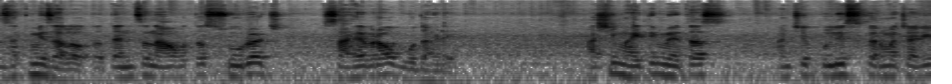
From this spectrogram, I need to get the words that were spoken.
जखमी झाला होता. त्यांचं नाव होतं सूरज साहेबराव बोधाडे. अशी माहिती मिळताच आमचे पोलीस कर्मचारी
